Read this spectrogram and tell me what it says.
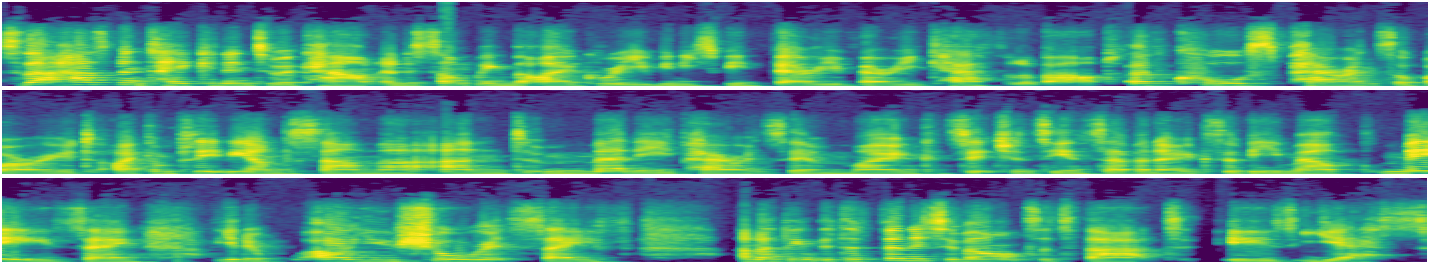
So that has been taken into account and is something that I agree we need to be very, very careful about. Of course, parents are worried. I completely understand that, and many parents in my own constituency in Sevenoaks have emailed me saying, you know, are you sure it's safe? And I think the definitive answer to that is yes.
